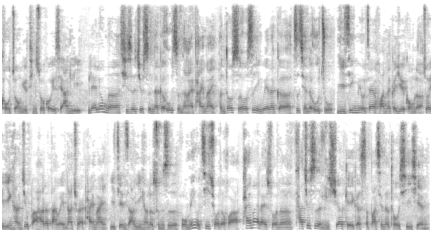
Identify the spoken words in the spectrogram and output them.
口中有听说过一些案例，l o n 呢，其实就是那个屋子拿来拍卖，很多时候是因为那个之前的屋主已经没有再还那个月供了，所以银行就把他的单位拿出来拍卖，以减少银行的损失。我没有记错的话，拍卖来说呢，它就是你需要给一个 support 八千的头期钱，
